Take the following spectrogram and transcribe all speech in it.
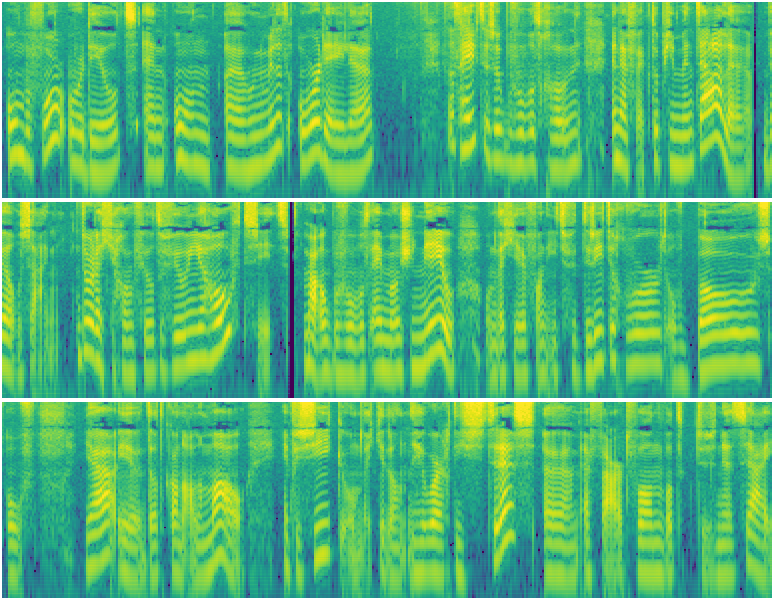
onbevooroordeeld en on, hoe noem je dat, oordelen dat heeft dus ook bijvoorbeeld gewoon een effect op je mentale welzijn. Doordat je gewoon veel te veel in je hoofd zit. Maar ook bijvoorbeeld emotioneel, omdat je van iets verdrietig wordt of boos of ja, dat kan allemaal. En fysiek, omdat je dan heel erg die stress uh, ervaart van wat ik dus net zei.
